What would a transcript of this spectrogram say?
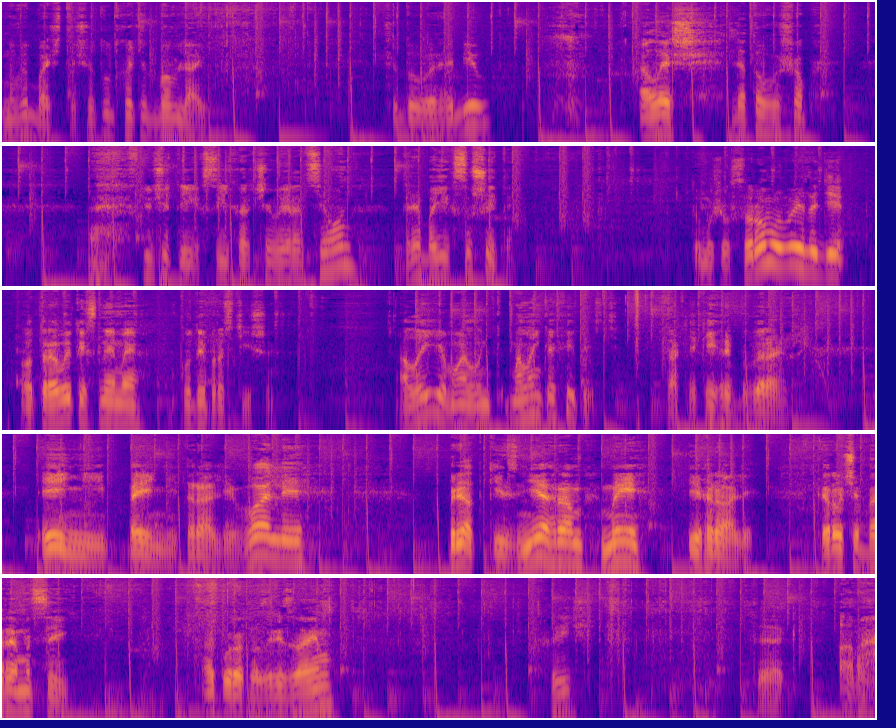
Ну ви бачите, що тут хоч відбавляй. Чудових грибів. Але ж для того, щоб е, включити їх в свій харчовий раціон, треба їх сушити. Тому що в сирому вигляді отравитись ними куди простіше. Але є маленька, хитрість. Так, який гриб вибираємо? Енні, Бенні, Тралі, Валі. Прятки з негром ми і грали. Коротше, беремо цей. Акуратно зрізаємо. Хич. Так. Опа.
